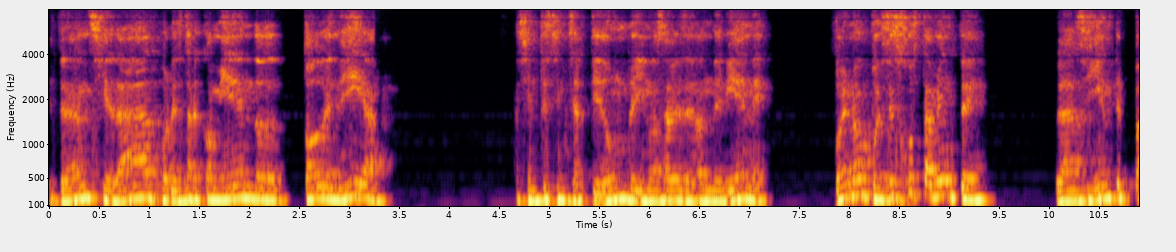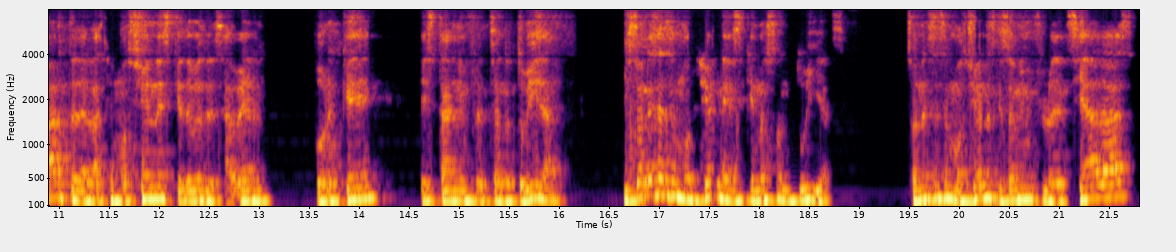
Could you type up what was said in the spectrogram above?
y te da ansiedad por estar comiendo todo el día. Sientes incertidumbre y no sabes de dónde viene. Bueno, pues es justamente la siguiente parte de las emociones que debes de saber por qué están influenciando tu vida. Y son esas emociones que no son tuyas. Son esas emociones que son influenciadas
